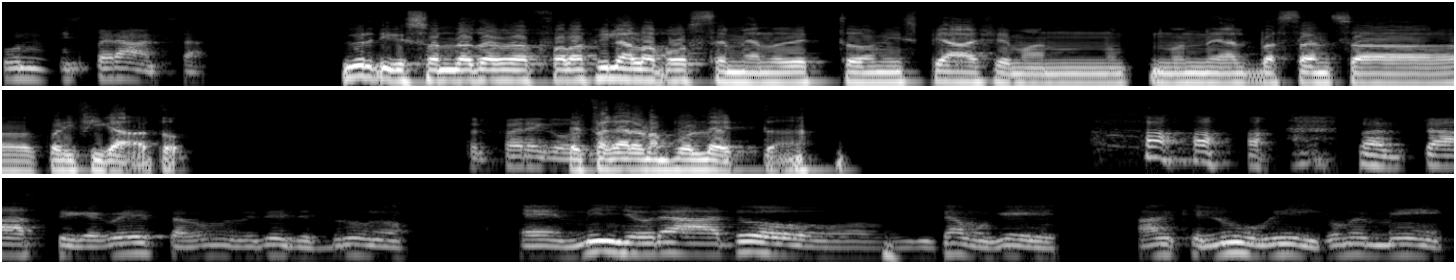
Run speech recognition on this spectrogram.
ogni speranza Figurati che sono andato a fare la fila alla posta e mi hanno detto mi spiace, ma non, non è abbastanza qualificato per fare per cosa pagare una bolletta. Fantastica questa, come vedete Bruno è migliorato, diciamo che anche lui, come me,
